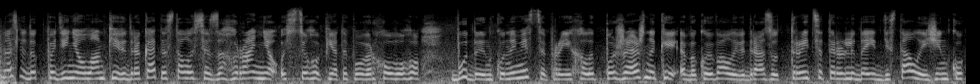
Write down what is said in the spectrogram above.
Внаслідок падіння уламків від ракети сталося загорання ось цього п'ятиповерхового будинку. На місце приїхали пожежники, евакуювали відразу 30 людей, дістали жінку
